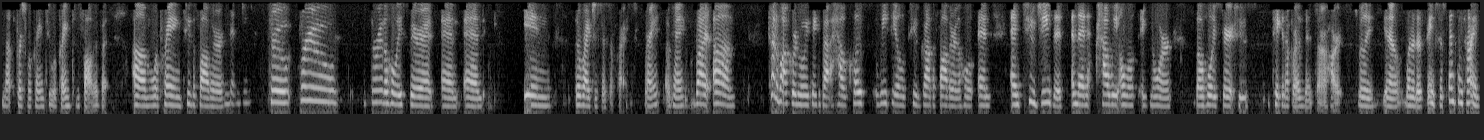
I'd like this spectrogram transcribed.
not the person we're praying to, we're praying to the Father, but um, we're praying to the Father through through through the Holy Spirit and and in the righteousness of Christ, right? Okay, but um, kind of awkward when we think about how close we feel to God the Father and the whole and and to Jesus, and then how we almost ignore the Holy Spirit who's taken up residence in our hearts. It's really, you know, one of those things. So spend some time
